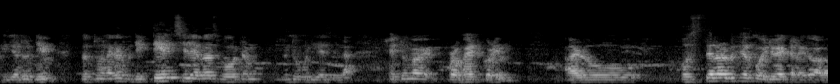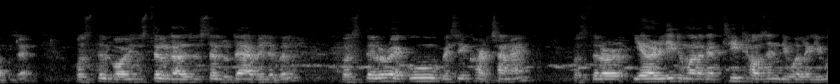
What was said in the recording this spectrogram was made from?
ভিডিঅ'টো দিম। য'ত তোমালোকে ডিটেইল চিলেবাছ বহুতে মোক যোনটো সুধি আছিলা সেইটো মই প্ৰভাইড কৰিম। আৰু হোষ্টেলৰ বিষয়ে কৈ দিওঁ একেলগে অলপতে। Hostel boys hostel girls hostel দুটাই এভেইলেবল হোষ্টেলৰো একো বেছি খৰচা নাই। হোষ্টেলৰ ইয়াৰলি তোমালোকে থ্ৰী থাউজেণ্ড দিব লাগিব।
